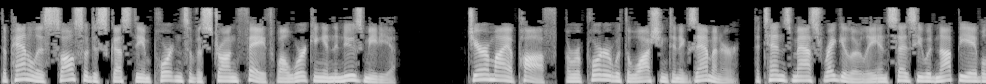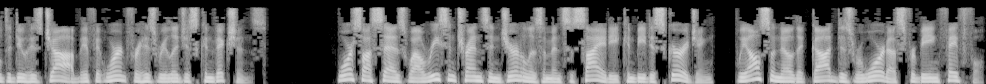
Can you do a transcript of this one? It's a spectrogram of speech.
The panelists also discussed the importance of a strong faith while working in the news media. Jeremiah Poff, a reporter with the Washington Examiner, attends Mass regularly and says he would not be able to do his job if it weren't for his religious convictions. Warsaw says while recent trends in journalism and society can be discouraging, we also know that God does reward us for being faithful.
